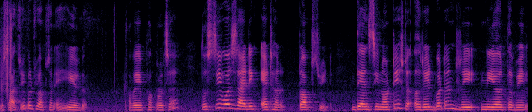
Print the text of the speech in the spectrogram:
તો સાચો વિકલ્પ છે ઓપ્શન એ yelled હવે ફકરો છે તો she was riding at her top speed Then she noticed a red button re- near the bell.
